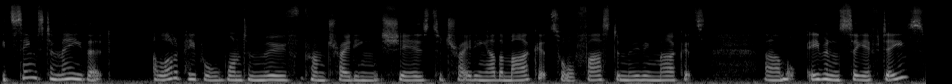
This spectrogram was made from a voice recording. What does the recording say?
it seems to me that a lot of people want to move from trading shares to trading other markets or faster moving markets, um, even CFDs,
